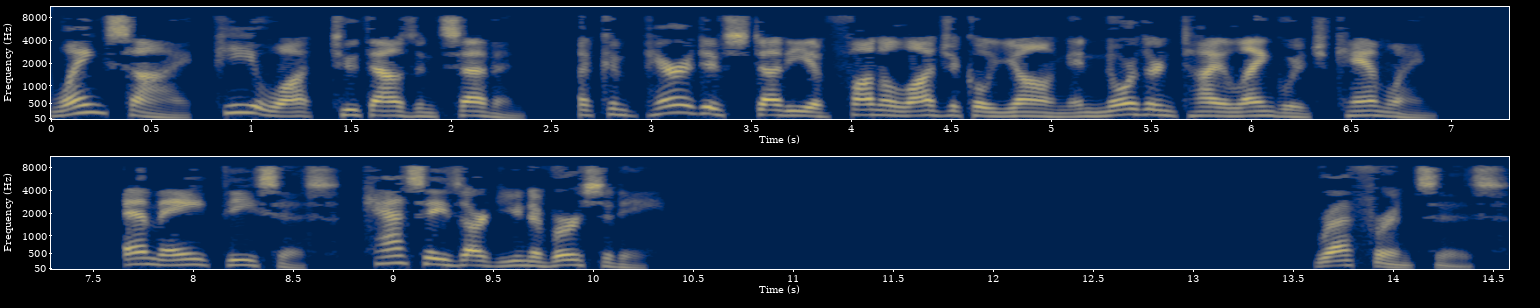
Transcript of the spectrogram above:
Wang Sai, Piawat 2007. A Comparative Study of Phonological Yang and Northern Thai Language Kammuang. M.A. Thesis. Kasetsart University. References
